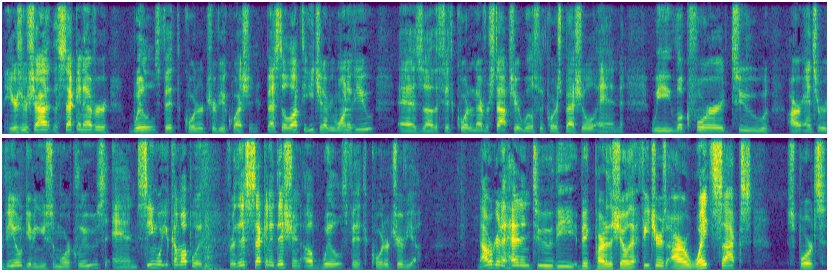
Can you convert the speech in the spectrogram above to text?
here's your shot at the second ever Will's fifth quarter trivia question. Best of luck to each and every one of you as uh, the fifth quarter never stops here at Will's Fifth Quarter Special, and we look forward to our answer reveal, giving you some more clues, and seeing what you come up with for this second edition of Will's Fifth Quarter Trivia. Now we're going to head into the big part of the show that features our White Sox sports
